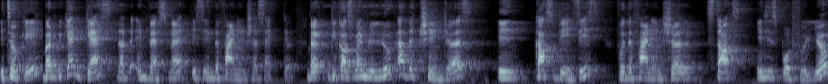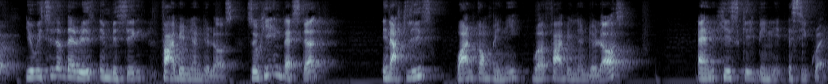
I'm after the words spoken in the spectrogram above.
It's okay, but we can guess that the investment is in the financial sector. But because when we look at the changes in cost basis for the financial stocks in his portfolio, you will see that there is a missing $5 billion. So he invested in at least one company worth $5 billion and he's keeping it a secret.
